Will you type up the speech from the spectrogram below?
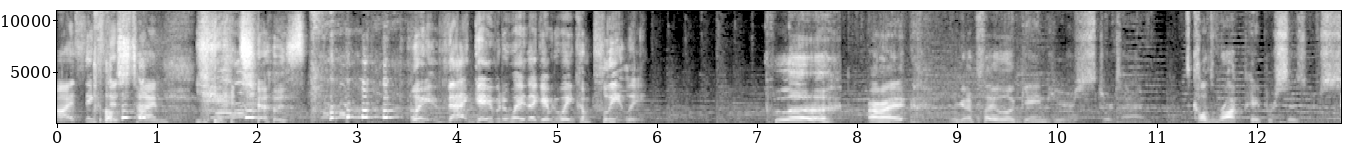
I think this time you chose. Wait, that gave it away. That gave it away completely. Plug. All right, we're gonna play a little game here, sister time. It's called rock paper scissors.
